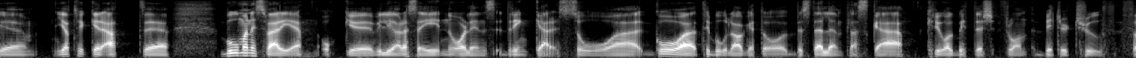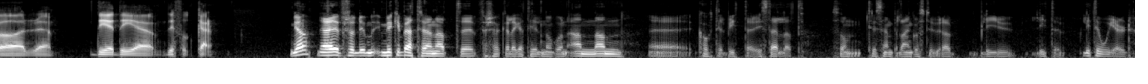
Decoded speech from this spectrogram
jag tycker att Bor man i Sverige och vill göra sig New Orleans-drinkar så gå till bolaget och beställ en flaska Creole Bitters från Bitter Truth för det, det, det funkar. Ja, det är mycket bättre än att eh, försöka lägga till någon annan eh, cocktailbitter istället. Som till exempel angostura blir ju lite, lite weird.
